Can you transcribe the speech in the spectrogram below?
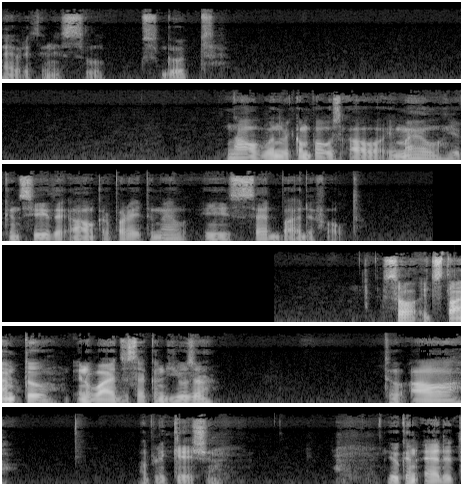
Everything is looks good. Now when we compose our email, you can see that our corporate email is set by default. So it's time to invite the second user to our application. You can edit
